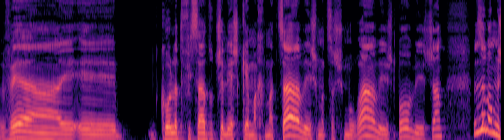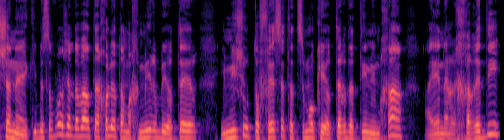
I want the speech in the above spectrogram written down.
וה... אה, כל התפיסה הזאת של יש קמח מצה, ויש מצה שמורה, ויש פה ויש שם, וזה לא משנה, כי בסופו של דבר אתה יכול להיות המחמיר ביותר, אם מישהו תופס את עצמו כיותר דתי ממך, עיין ערך חרדי,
